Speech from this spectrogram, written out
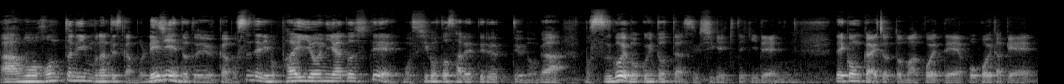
あーもう本当にもう何ですか、もうレジェンドというか、もうすでにもうパイオニアとしてもう仕事されてるっていうのが、もうすごい僕にとっては刺激的で、で、今回ちょっとまあこうやってお声かけ、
